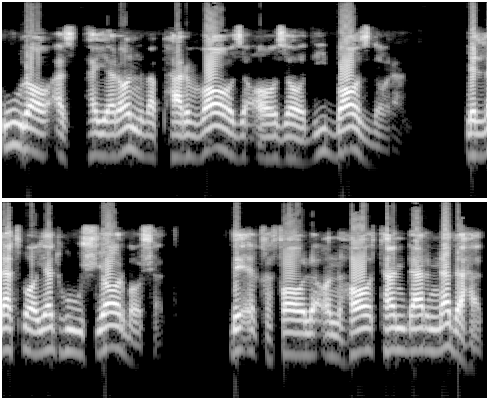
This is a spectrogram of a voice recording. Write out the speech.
او را از پیران و پرواز آزادی باز دارند. ملت باید هوشیار باشد. به اقفال آنها تن در ندهد.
